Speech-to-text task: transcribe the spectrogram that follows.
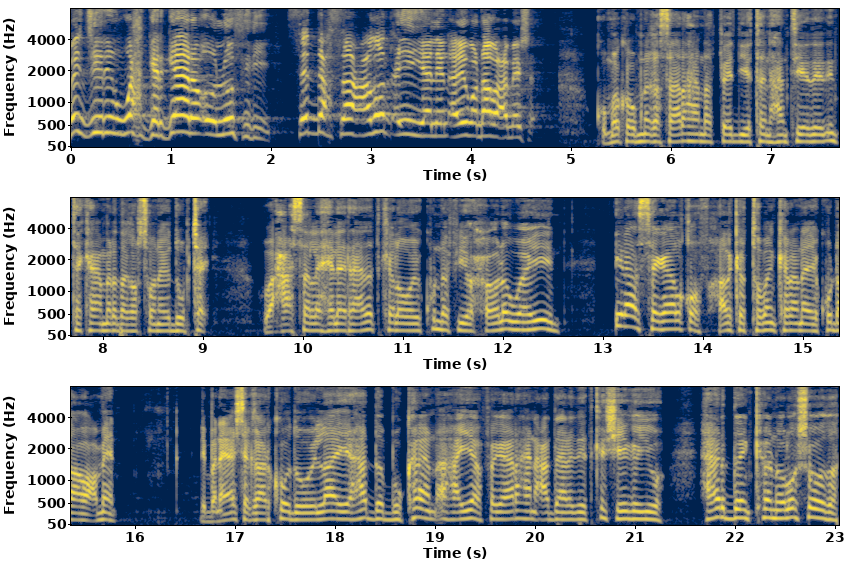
Ma jirin wax gargaara oo loo fidiyey. Saddex saacadood ayay yaaleen ayagoo dhaawaca meesha. Kuma koobna khasaaraha nafeed iyo tan hantiyadeed inta kaamirada qarsoon ee duubtay. Waxaase la helay raadad kale oo ay ku nafiyo xoolo waayeen ilaa sagaal qof halka toban kalena ay ku dhaawacmeen dhibanayaasha qaarkood oo ilaa iyo hadda bukaan ah ayaa fagaarahan cadaaladeed ka sheegayo hardanka noloshooda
